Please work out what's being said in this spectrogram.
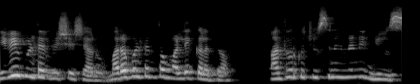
ఇవి బులెటిన్ విశేషాలు. మరో బులెటిన్తో మళ్ళీ కలుద్దాం. అంతవరకు చూస్తూనే ఉండండి న్యూస్.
